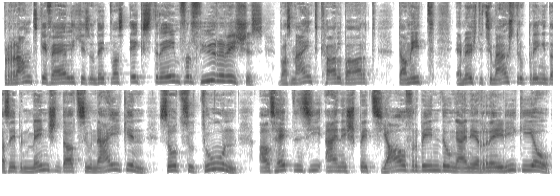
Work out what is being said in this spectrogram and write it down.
brandgefährliches und etwas extrem verführerisches. Was meint Karl Barth damit? Er möchte zum Ausdruck bringen, dass eben Menschen dazu neigen, so zu tun, als hätten sie eine Spezialverbindung, eine Religio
